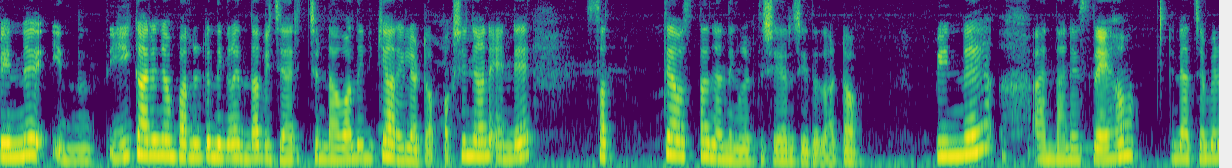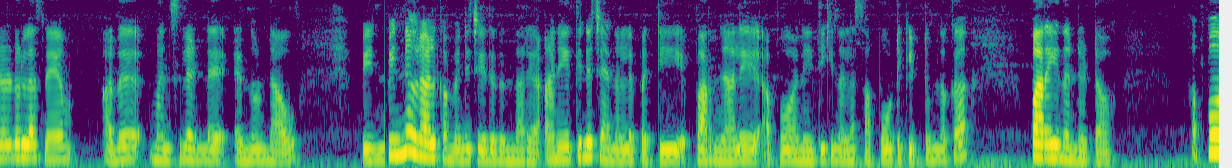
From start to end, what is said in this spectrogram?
പിന്നെ ഈ കാര്യം ഞാൻ പറഞ്ഞിട്ട് നിങ്ങൾ എന്താ വിചാരിച്ചിട്ടുണ്ടാവാന്ന് എനിക്കറിയില്ല കേട്ടോ പക്ഷെ ഞാൻ എന്റെ സത്യാവസ്ഥ ഞാൻ നിങ്ങളുടെ അടുത്ത് ഷെയർ ചെയ്തതാണ് കേട്ടോ പിന്നെ എന്താണ് സ്നേഹം എന്റെ അച്ഛമ്മയോടുള്ള സ്നേഹം അത് മനസ്സിലുണ്ട് എന്നുണ്ടാവും. പിന്നെ പിന്നെ ഒരാൾ കമന്റ് ചെയ്തത് എന്താ പറയുക അനിയത്തിന്റെ ചാനലിനെ പറ്റി പറഞ്ഞാൽ അപ്പോൾ അനിയത്തിക്ക് നല്ല സപ്പോർട്ട് കിട്ടും എന്നൊക്കെ പറയുന്നുണ്ട് കേട്ടോ അപ്പോൾ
